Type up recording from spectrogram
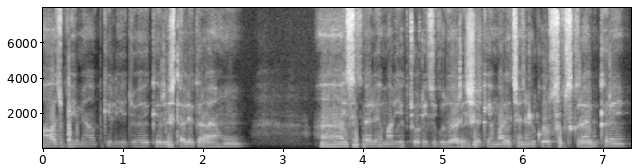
आज भी मैं आपके लिए जो है कि रिश्ता लेकर आया हूँ। इससे पहले हमारी एक छोटी सी गुजारिश है कि हमारे चैनल को सब्सक्राइब करें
